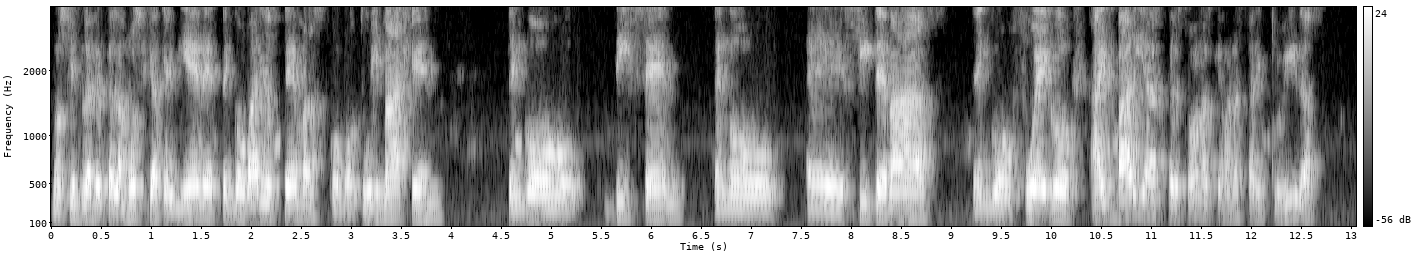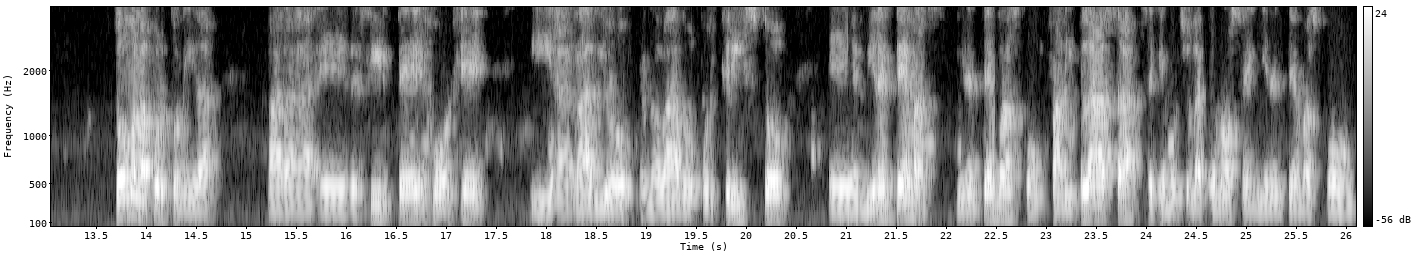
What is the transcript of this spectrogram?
No simplemente la música que viene. Tengo varios temas como tu imagen, tengo dicen, tengo eh, si te vas, tengo fuego. Hay varias personas que van a estar incluidas. Toma la oportunidad para eh, decirte, Jorge, y a Radio Renovado por Cristo, eh, vienen temas, vienen temas con Fanny Plaza, sé que muchos la conocen, vienen temas con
